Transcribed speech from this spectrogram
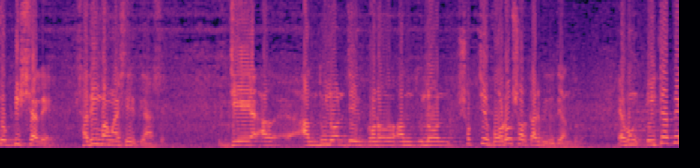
চব্বিশ সালে স্বাধীন বাংলাদেশের ইতিহাসে। যে আন্দোলন, যে গণ আন্দোলন সবচেয়ে বড় সরকার বিরোধী আন্দোলন। এবং এটাতে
